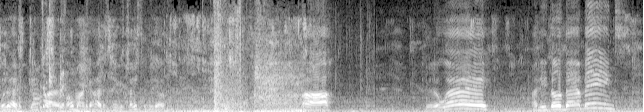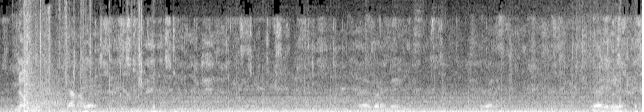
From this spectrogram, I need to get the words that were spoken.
What that campfire? Oh my god, this nigga's chasing me though. Ah. Get away! I need those damn beans! Nope. Get out my way. There go them beans. You ready? You ready to eat 'em?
